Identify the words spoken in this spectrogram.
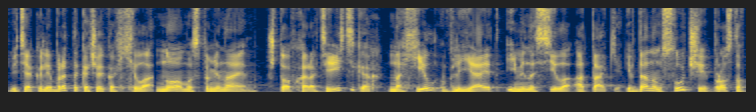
ведь я калибретта качаю как хила. Но мы вспоминаем, что в характеристиках на хил влияет именно сила атаки. И в данном случае просто в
